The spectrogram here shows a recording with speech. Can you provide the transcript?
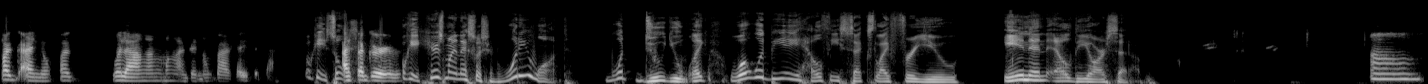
pag, ano, pag wala ngang mga ganong bagay, di ba? Okay, so As a girl. okay, here's my next question. What do you want? What do you like? What would be a healthy sex life for you in an LDR setup? Um,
